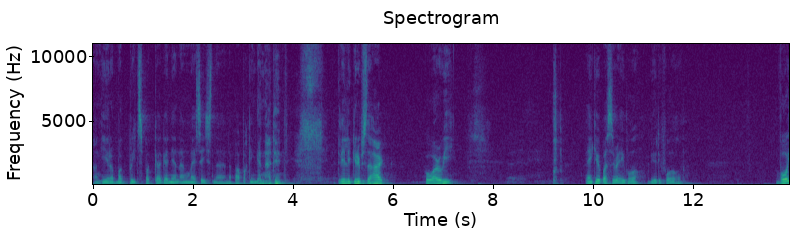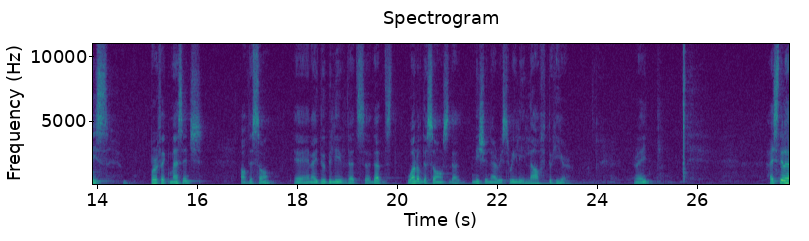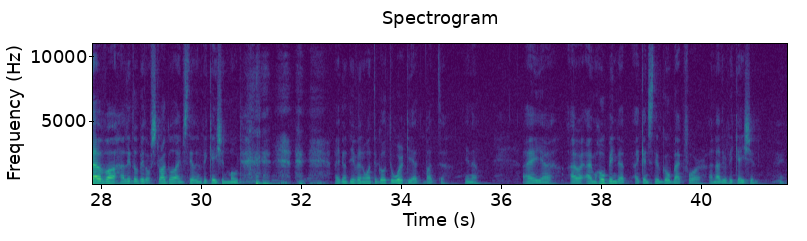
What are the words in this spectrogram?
ang hirap mag-preach pagka ganyan ang message na napapakinggan natin. It really grips the heart. Who are we? Thank you, Pastor Abel. Beautiful voice, perfect message of the song. And I do believe that's, uh, that's one of the songs that missionaries really love to hear. Right? I still have uh, a little bit of struggle. I'm still in vacation mode. I don't even want to go to work yet, but uh, you know, I, uh, I I'm hoping that I can still go back for another vacation.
